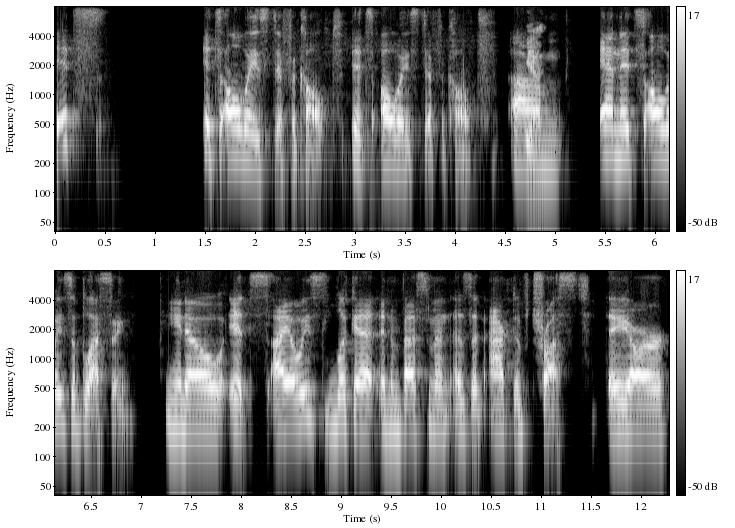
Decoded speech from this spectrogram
It's it's always difficult. It's always difficult, um, yeah. and it's always a blessing you know, it's, I always look at an investment as an act of trust. They are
